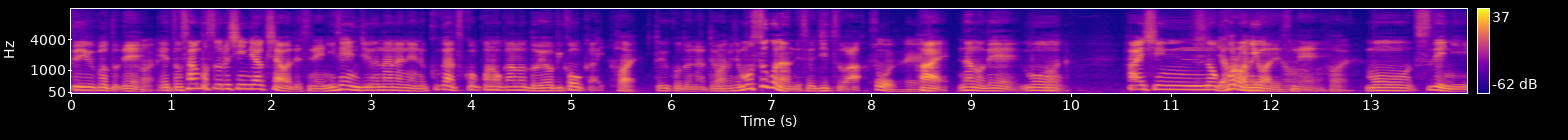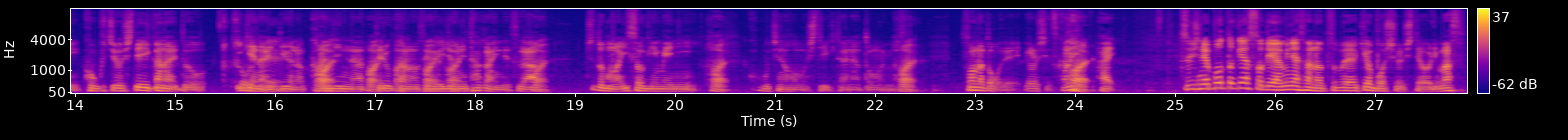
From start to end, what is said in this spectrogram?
ということで、はいえっと、散歩する侵略者はですね、2017年の9月9日の土曜日公開はい。ということになっておりまして、もうすぐなんですよ、実は。そうですね。はい。なので、もう、はい配信の頃にはですね。もうすでに告知をしていかないといけないというような感じになってる可能性が非常に高いんですはいが、ちょっとまあ急ぎ目にはい。告知の方もしていきたいなと思います。はい。そんなところでよろしいですかね？はいはい。追試ねポッドキャストでは皆さんのつぶやきを募集しております。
